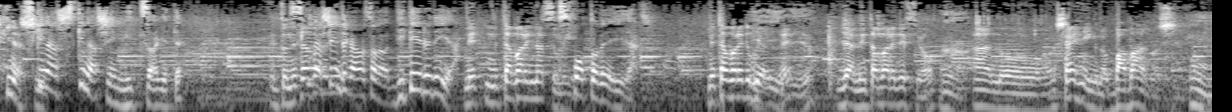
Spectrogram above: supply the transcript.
好きなシーン。好きな好きなシーン3つあげて。えっとネ好タバレきなシーンというかそのディテールでいいや。ネネタバレになってもいい。スポットでいいやネタバレでもいいですね。じゃあネタバレですよ、ん。あのシャイニングのババアのシーン。うん。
